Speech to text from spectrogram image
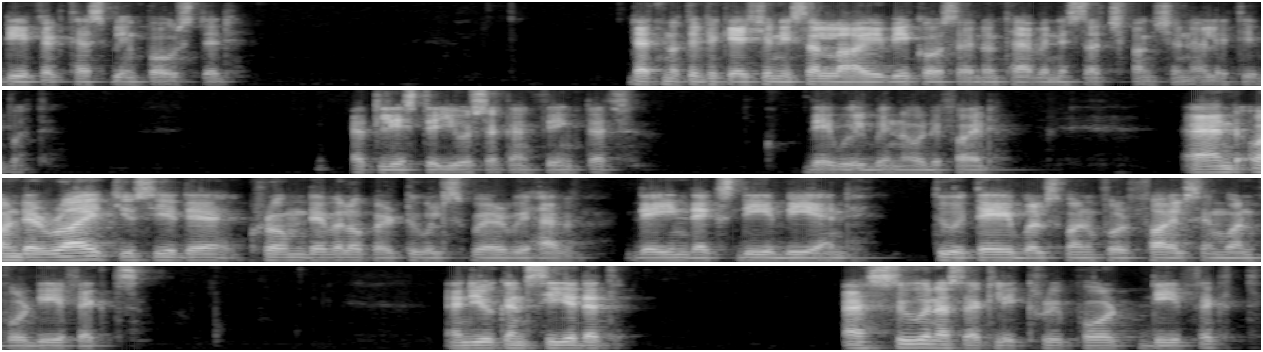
defect has been posted. That notification is a lie because I don't have any such functionality, but at least the user can think that they will be notified. And on the right, you see the Chrome developer tools where we have the index DB and two tables, one for files and one for defects. And you can see that as soon as I click report defect,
